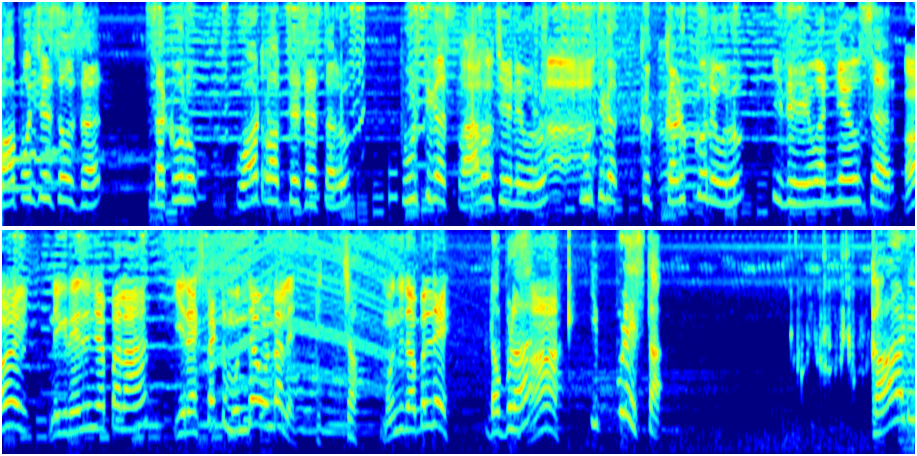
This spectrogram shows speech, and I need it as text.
పాపం చేసాం సార్? సకులు. వాటర్ ఆఫ్ చేసేస్తారు. పూర్తిగా స్నానం చేయనివ్వరు. పూర్తిగా కడుక్కోనివ్వరు. ఇది ఏం అన్యాయం సార్? ఓయ్ నీకు రీజన్ చెప్పాలా? ఈ రెస్పెక్ట్ ముందే ఉండాలి. చ, ముందు డబ్బులు దే. డబ్బులా? ఇప్పుడే ఇస్తా. కాడి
